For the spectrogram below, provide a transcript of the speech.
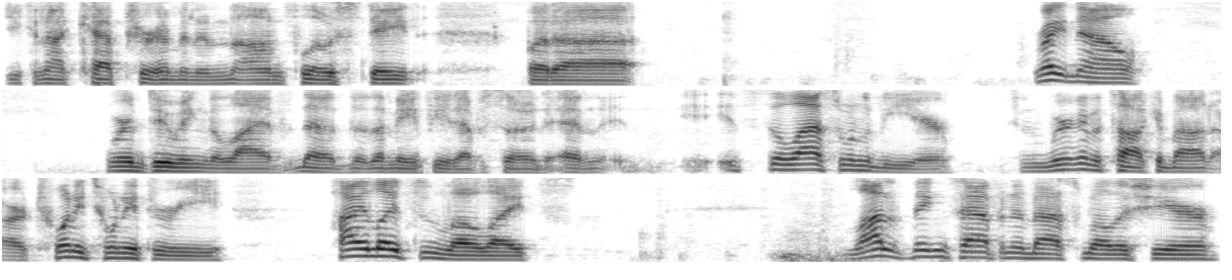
you cannot capture him in an on flow state. But uh right now we're doing the live the, the, the main feed episode and it's the last one of the year and we're going to talk about our 2023 highlights and lowlights. A lot of things happened in basketball this year.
